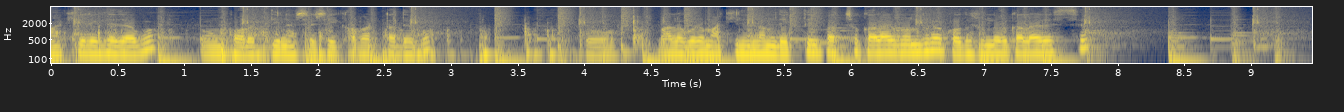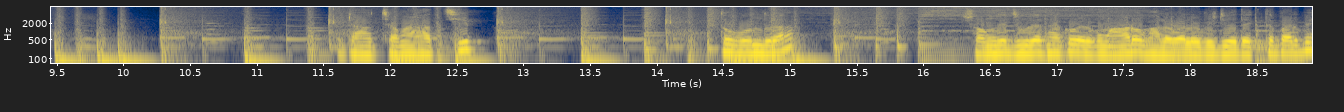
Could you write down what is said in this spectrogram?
মাখিয়ে রেখে যাব এবং পরের দিন এসে সেই খাবারটা দেব। তো ভালো করে মাখিয়ে নিলাম, দেখতেই পাচ্ছ কালার বন্ধুরা, কত সুন্দর কালার এসছে। এটা হচ্ছে আমার হাত ছিপ। তো বন্ধুরা, সঙ্গে জুড়ে থাকো, এরকম আরও ভালো ভালো ভিডিও দেখতে পারবে।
